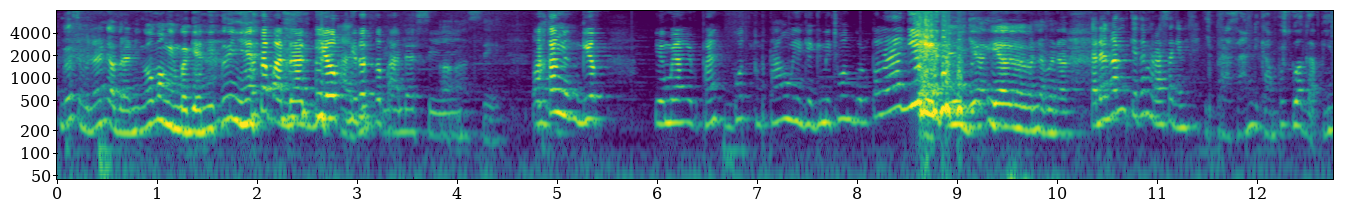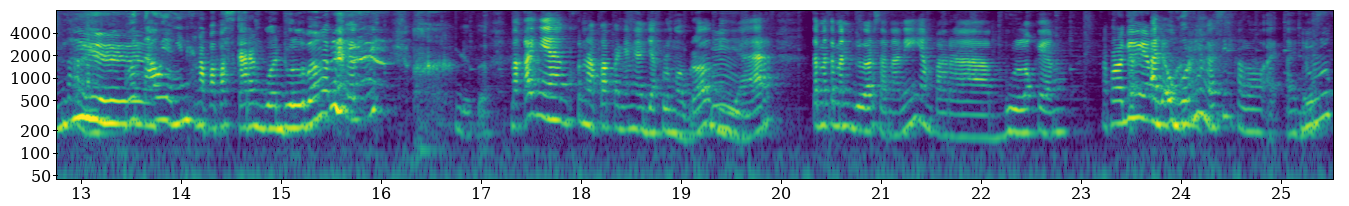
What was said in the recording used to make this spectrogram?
Gue sebenarnya nggak berani ngomong yang bagian itunya. tetap ada guilt Ada gitu tetap ada sih. Oh, sih. Bahkan guilt yang yang gue tahu yang kayak gini cuma gue lupa lagi Iya, iya benar-benar. Kadang kan kita merasa gini, ih perasaan di kampus gua agak pintar Iya. ya. Gua tahu yang ini kenapa pas sekarang gua dul banget ya sih. gitu. Makanya gua kenapa pengen ngajak lu ngobrol Hmm. biar teman-teman di luar sana nih yang para bulog yang apalagi yang ada umurnya nggak sih kalau ada Dulu-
